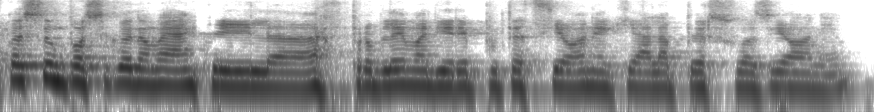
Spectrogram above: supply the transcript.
questo è un po' secondo me anche il problema di reputazione che ha la persuasione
